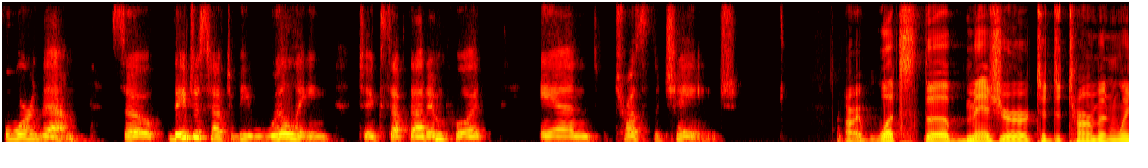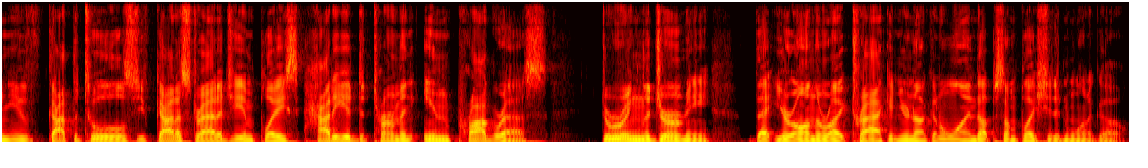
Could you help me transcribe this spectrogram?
for them. So they just have to be willing to accept that input and trust the change. All right. What's the measure to determine when you've got the tools, you've got a strategy in place? How do you determine in progress during the journey that you're on the right track and you're not going to wind up someplace you didn't want to go?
